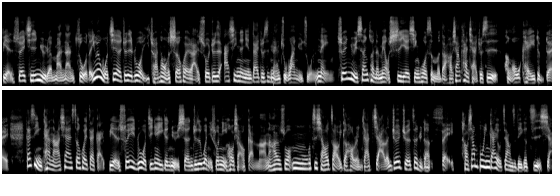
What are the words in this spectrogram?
变，所以其实女人蛮难做的。因为我记得，就是如果以传统的社会来说，就是阿信的年代就是男主外女主内嘛，所以女生可能没有事业心或什么的，好像看起来就是很 OK，对不对？但是你看啊，现在社会在改变，所以如果今天一个女生就是问你说你以后想要干嘛，然后他就说嗯，我只想要找一个好人家嫁了，你就会觉得这女的很废，好像。像不应该有这样子的一个志向，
